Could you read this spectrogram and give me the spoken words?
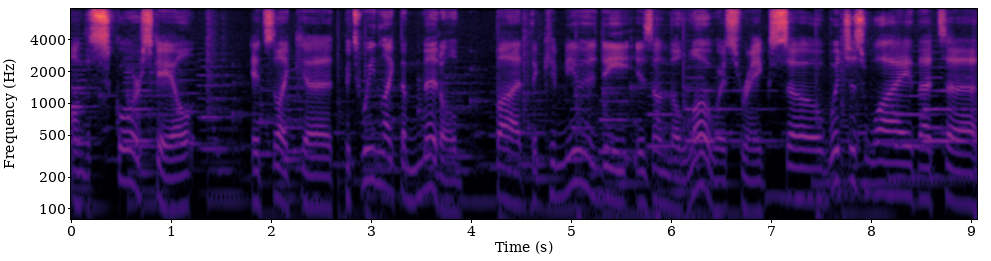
on the score scale, it's like uh, between like the middle, but the community is on the lowest rank, so which is why that uh,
